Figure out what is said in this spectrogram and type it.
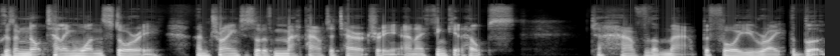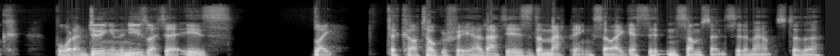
Because I'm not telling one story. I'm trying to sort of map out a territory. And I think it helps to have the map before you write the book. But what I'm doing in the newsletter is like the cartography. Uh, that is the mapping. So I guess it, in some sense, it amounts to the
